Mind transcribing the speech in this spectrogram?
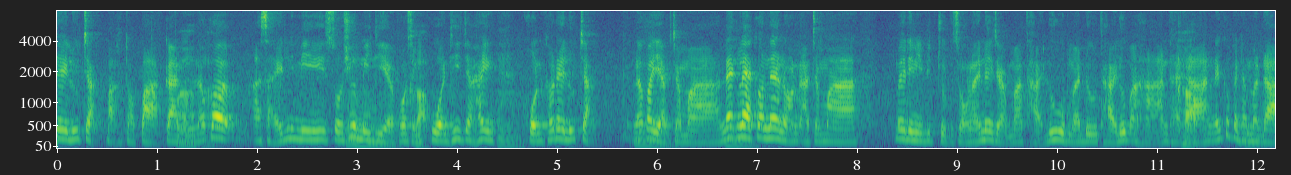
ได้รู้จักปากต่อปากกันอ่าแล้วก็อาศัยมีโซเชียลมีเดียพอสมควรที่จะให้คนเขาได้รู้จัก แล้วก็อยากจะมาแรก ๆ ก็แน่นอนอาจจะมา ไม่ได้มีจุดประสงค์อะไรเนื่องจากมาถ่ายรูปมาดูถ่ายรูปอาหารถ่ายครับร้านนั่นก็เป็นธรรมดา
